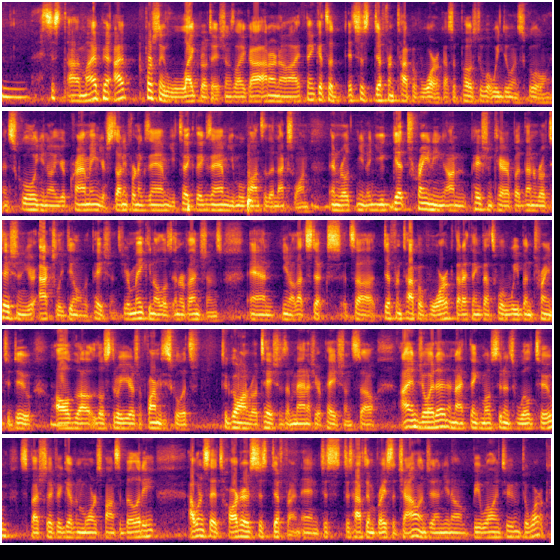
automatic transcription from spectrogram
It's just uh, my opinion. I personally like rotations. Like I, I, don't know. I think it's a it's just different type of work as opposed to what we do in school. In school, you know, you're cramming, you're studying for an exam, you take the exam, you move on to the next one, and ro- you know you get training on patient care. But then rotation, you're actually dealing with patients. You're making all those interventions, and you know that sticks. It's a different type of work that I think that's what we've been trained to do mm-hmm. all the, those three years of pharmacy school. It's to go on rotations and manage your patients. So I enjoyed it, and I think most students will too, especially if you're given more responsibility. I wouldn't say it's harder; it's just different, and just just have to embrace the challenge and you know be willing to to work.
